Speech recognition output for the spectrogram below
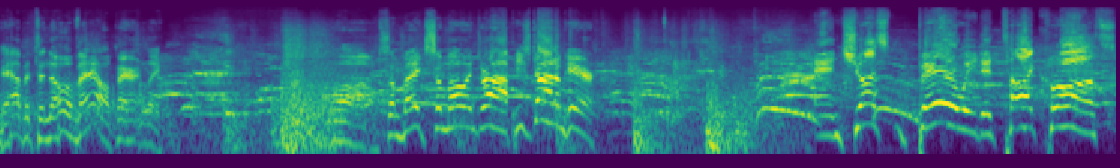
Yeah, but to no avail, apparently. Oh, some big Samoan drop. He's got him here. And just barely did Ty Cross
